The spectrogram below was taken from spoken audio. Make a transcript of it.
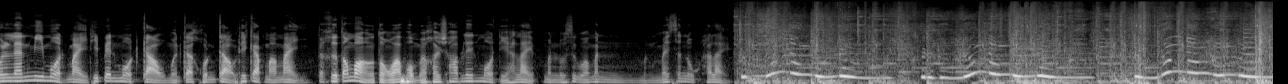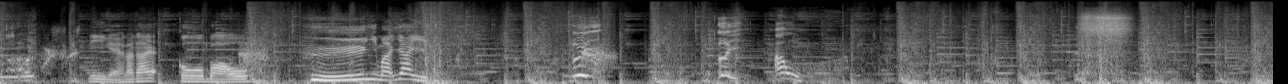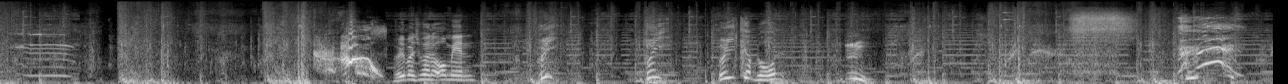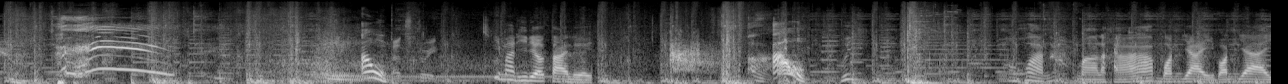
วันนั้นมีโหมดใหม่ที่เป็นโหมดเก่าเหมือนกับคนเก่าที่กลับมาใหม่แต่คือต้องบอกตรงๆว่าผมไม่ค่อยชอบเล่นโหมดนี้เท่าไหร่มันรู้สึกว่ามันมันไม่สนุกเท่าไหร่นี่ไงแล้วได้โกบอลหือหิมะใหญ่เอ้ยเอ้ยเอ้า เฮ้ยมาช่วยแล้วโอเมนเฮ้ยเฮ้ยเฮ้ยเกือบโดนอืมเอ้าขี่มาทีเดียวตายเลยเอ้าเฮ้ยของขวัญมาแล้วครับบอลใหญ่บอลใหญ่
